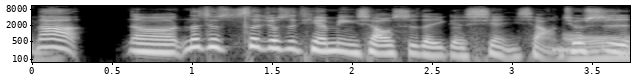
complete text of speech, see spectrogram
那。呃，那就这就是天命消失的一个现象，就是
